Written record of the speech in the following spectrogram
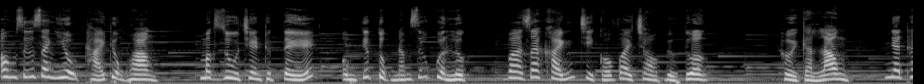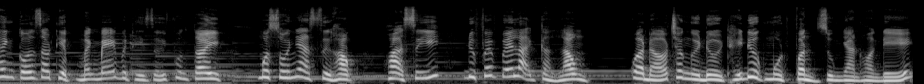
ông giữ danh hiệu Thái Thượng Hoàng. Mặc dù trên thực tế, ông tiếp tục nắm giữ quyền lực và Gia Khánh chỉ có vai trò biểu tượng. Thời Càn Long, nhà Thanh có giao thiệp mạnh mẽ với thế giới phương Tây. Một số nhà sử học, họa sĩ được phép vẽ lại Càn Long, qua đó cho người đời thấy được một phần dung nhan hoàng đế.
